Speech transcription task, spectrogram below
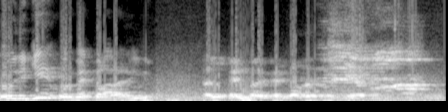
தொகுதிக்கு ஒரு வேட்பாளர் அறிவிக்கிறோம் சார் பெண் வேட்பாளர் பெண் வேட்பாளர்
